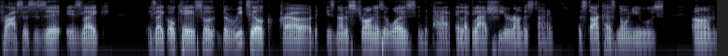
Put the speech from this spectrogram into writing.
processes it is like it's like okay so the retail crowd is not as strong as it was in the past like last year around this time. The stock has no news. Um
